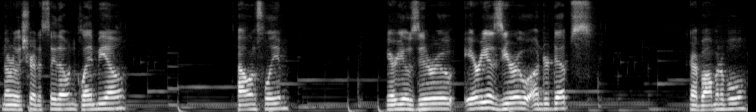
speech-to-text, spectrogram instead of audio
not really sure how to say that one. Glammeow, Talonflame, Area Zero, Area Zero Underdepths, Crabominable,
